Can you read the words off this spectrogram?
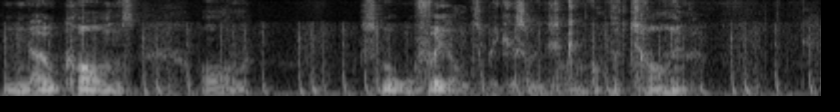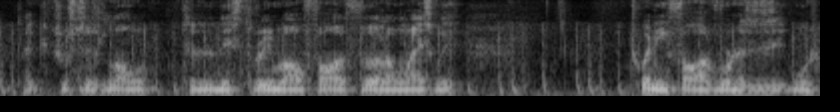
no comms on small fields because we just haven't got the time. Takes just as long to do this three mile, five furlong race with 25 runners as it would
